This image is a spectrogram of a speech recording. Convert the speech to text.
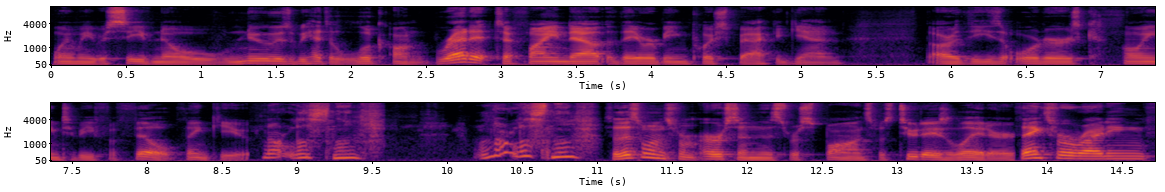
When we received no news, we had to look on Reddit to find out that they were being pushed back again. Are these orders going to be fulfilled? Thank you. Not listening. I'm not listening. So this one's from Urson. This response was two days later. Thanks for writing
